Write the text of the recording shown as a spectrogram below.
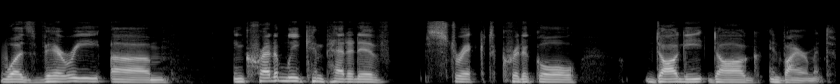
was very um, incredibly competitive strict, critical, dog eat dog environment.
